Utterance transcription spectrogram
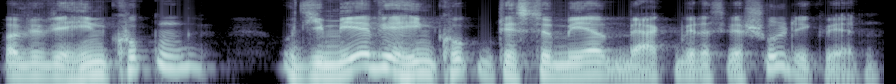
Weil wenn wir hingucken, und je mehr wir hingucken, desto mehr merken wir, dass wir schuldig werden.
